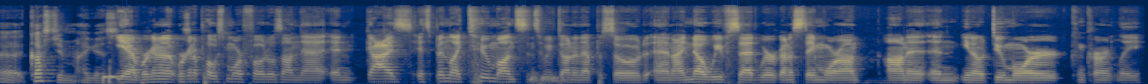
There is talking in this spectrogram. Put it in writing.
uh, costume? I guess. yeah we're gonna we're gonna post more photos on that and guys it's been like two months since we've done an episode and i know we've said we're gonna stay more on on it and you know do more concurrently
